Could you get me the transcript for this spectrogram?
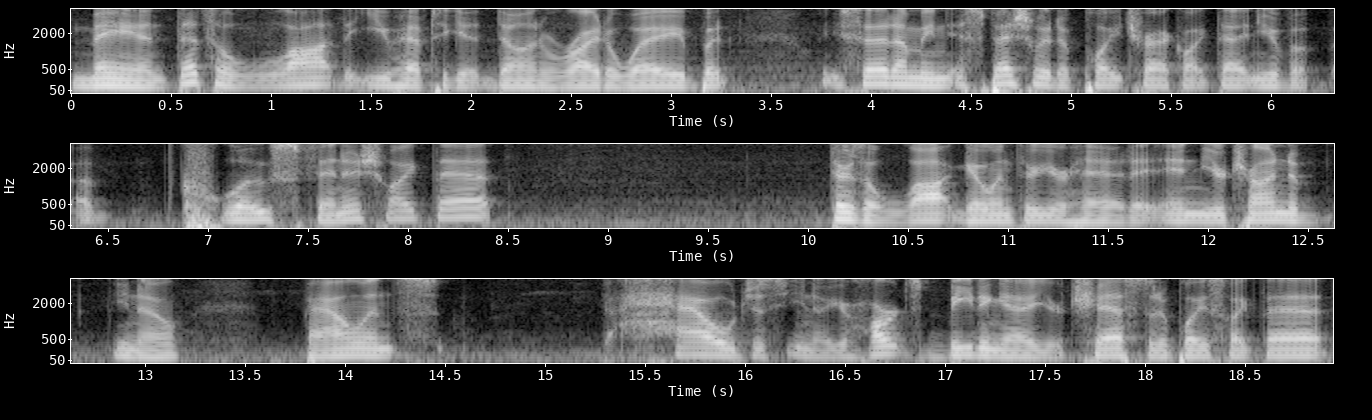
man, that's a lot that you have to get done right away. But you said, I mean, especially at a plate track like that, and you have a, a close finish like that, there's a lot going through your head, and you're trying to, you know, balance how just you know your heart's beating out of your chest at a place like that.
